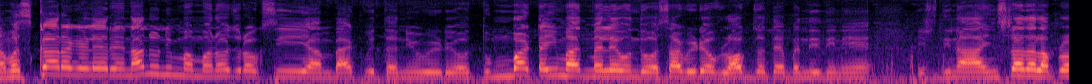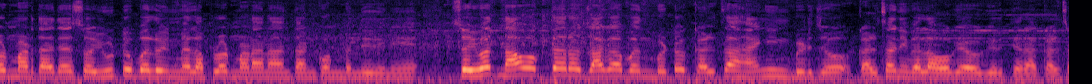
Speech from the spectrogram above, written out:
ನಮಸ್ಕಾರ ಗೆಳೆಯರೆ, ನಾನು ನಿಮ್ಮ Manoj Roxy. Am back with a new video ತುಂಬ ಟೈಮ್ ಆದಮೇಲೆ ಒಂದು ಹೊಸ ವಿಡಿಯೋ ವ್ಲಾಗ್ ಜೊತೆ ಬಂದಿದ್ದೀನಿ. ಇಷ್ಟು ದಿನ ಇನ್ಸ್ಟಾದಲ್ಲಿ ಅಪ್ಲೋಡ್ ಮಾಡ್ತಾ ಇದ್ದೆ ಸೊ ಯೂಟ್ಯೂಬಲ್ಲೂ ಇನ್ಮೇಲೆ ಅಪ್ಲೋಡ್ ಮಾಡೋಣ ಅಂತ ಅಂದ್ಕೊಂಡು ಬಂದಿದ್ದೀನಿ. ಸೊ ಇವತ್ತು ನಾವು ಹೋಗ್ತಾ ಇರೋ ಜಾಗ ಬಂದ್ಬಿಟ್ಟು ಕಳ್ಸ ಹ್ಯಾಂಗಿಂಗ್ ಬ್ರಿಡ್ಜು ಕಳ್ಸ ನೀವೆಲ್ಲ ಹೋಗೇ ಹೋಗಿರ್ತೀರಾ, ಕಳ್ಸ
